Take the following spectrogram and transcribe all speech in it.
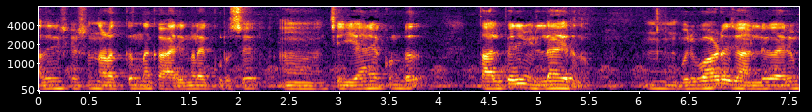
അതിനുശേഷം നടക്കുന്ന കാര്യങ്ങളെക്കുറിച്ച് ചെയ്യാനെക്കൊണ്ട് ചെയ്യാനെ കൊണ്ട് താല്പര്യമില്ലായിരുന്നു. ഒരുപാട് ചാനലുകാരും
